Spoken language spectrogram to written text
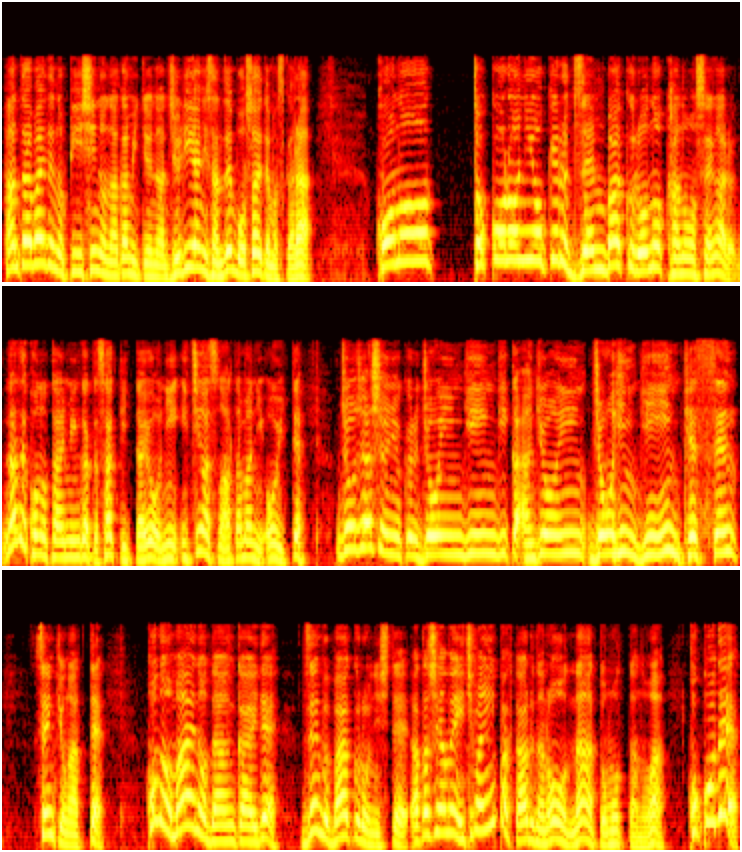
ハンター・バイデンの PC の中身っていうのは、ジュリアニさん全部押さえてますから、このところにおける全暴露の可能性がある。なぜこのタイミングかってさっき言ったように、1月の頭において、ジョージア州における上院議員議会、上院、上院議員決選選挙があって、この前の段階で全部暴露にして、私がね、一番インパクトあるだろうなと思ったのは、ここで、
